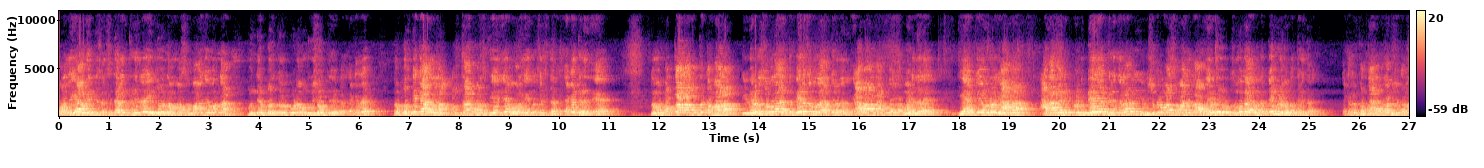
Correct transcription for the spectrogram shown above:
ವರದಿ ಯಾವ ರೀತಿ ಸಲ್ಲಿಸಿದ್ದಾರೆ ಅಂತ ಹೇಳಿದ್ರೆ ಇದು ನಮ್ಮ ಸಮಾಜವನ್ನ ಮುಂದೆ ಬದುಕಲು ಕೂಡ ಮುಗಿಸಿ ಹೋಗ್ತಿದೆ. ಯಾಕ- ಯಾಕಂದ್ರೆ ನಾವು ಬದುಕಕ್ಕೆ ಆಗಲ್ಲ. ಅಂಥ ಪರಿಸ್ಥಿತಿಯಲ್ಲಿ ಹೊರಗೆಯನ್ನು ಸಲ್ಲಿಸಿದ್ದಾರೆ ಯಾಕಂತ ಹೇಳಿದ್ರೆ, ನಮ್ಮ ಪತ್ತಾರ ಮತ್ತು ಕಮ್ಮಾರ, ಇವೆರಡು ಸಮುದಾಯ ಅಂತ ಬೇರೆ ಸಮುದಾಯ ಅಂತ ಹೇಳಿದ್ದಾರೆ ಯಾವ ಆಧಾರದ ಮೇಲೆ ಮಾಡಿದ್ದಾರೆ ಯಾಕೆ ಅವರು ಯಾವ ಆಧಾರ ಇಟ್ಕೊಂಡು ಬೇರೆ ಅಂತ ಹೇಳಿದಾರ ಈ ವಿಶ್ವಕರ್ಮ ಸಮಾಜದ ಎರಡು ಸಮುದಾಯವನ್ನು ಕೈ ಬಿಡಬೇಕು ಅಂತ ಹೇಳಿದ್ದಾರೆ. ಯಾಕಂದ್ರೆ ಪತ್ತಾರ ವಿಶ್ವಕರ್ಮ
